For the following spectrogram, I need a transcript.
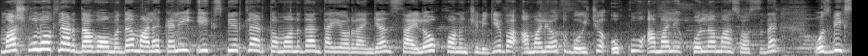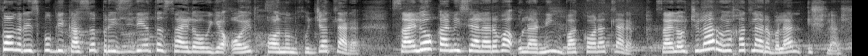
Mashg'ulotlar davomida malakali ekspertlar tomonidan tayyorlangan saylov qonunchiligi va amaliyoti bo'yicha o'quv amaliy qo'llanma asosida o'zbekiston respublikasi prezidenti sayloviga oid qonun hujjatlari saylov komissiyalari va ularning vakolatlari saylovchilar ro'yxatlari bilan ishlash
